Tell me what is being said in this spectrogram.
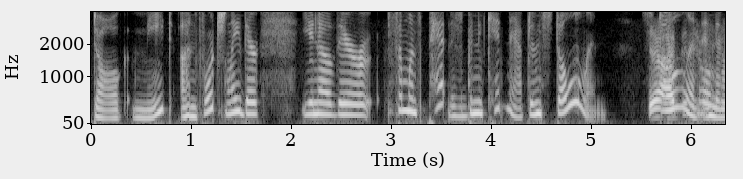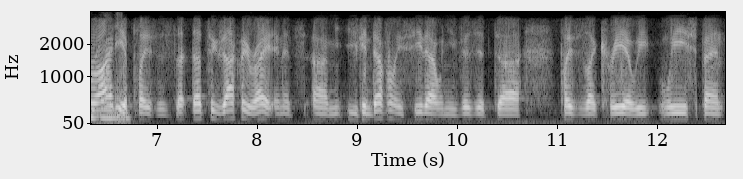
dog meat. Unfortunately, they're, you know, they're, someone's pet has been kidnapped and stolen. Yeah, stolen I've been to a variety of places. That, that's exactly right, and it's um, you can definitely see that when you visit uh, places like Korea. We we spent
